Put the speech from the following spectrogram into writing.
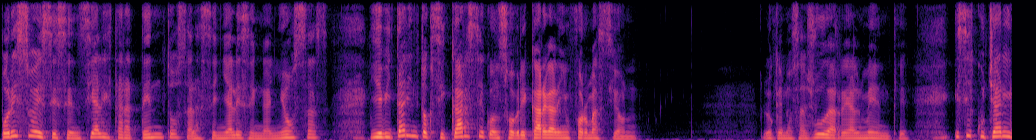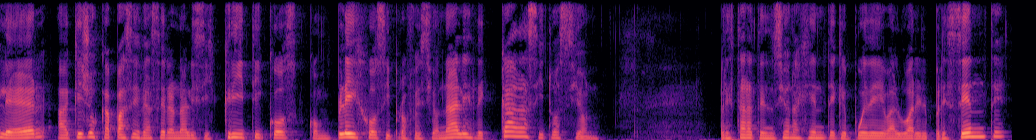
Por eso es esencial estar atentos a las señales engañosas y evitar intoxicarse con sobrecarga de información. Lo que nos ayuda realmente es escuchar y leer a aquellos capaces de hacer análisis críticos, complejos y profesionales de cada situación. Prestar atención a gente que puede evaluar el presente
